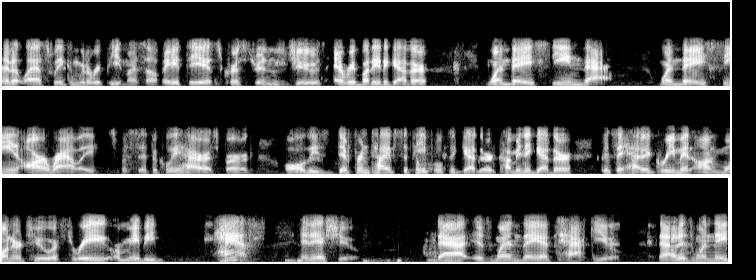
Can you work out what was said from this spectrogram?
said it last week, I'm going to repeat myself atheists, Christians, Jews, everybody together. When they seen that, when they seen our rally, specifically Harrisburg, all these different types of people together, coming together because they had agreement on one or two or three or maybe half an issue, that is when they attack you. That is when they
